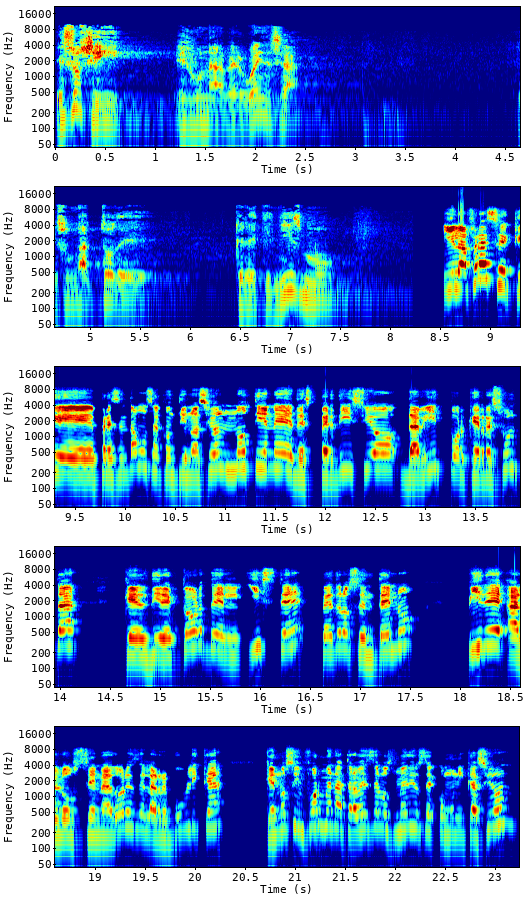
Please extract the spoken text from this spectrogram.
eso sí, es una vergüenza, es un acto de cretinismo. Y la frase que presentamos a continuación no tiene desperdicio, David, porque resulta que el director del ISTE, Pedro Centeno, pide a los senadores de la República que no se informen a través de los medios de comunicación.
